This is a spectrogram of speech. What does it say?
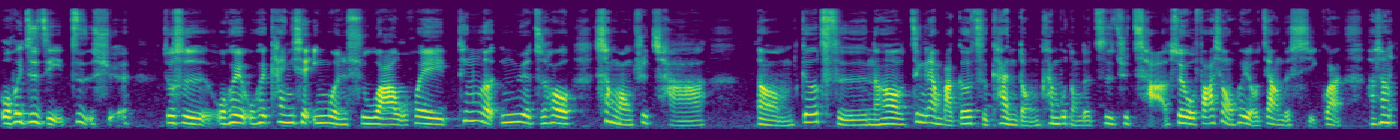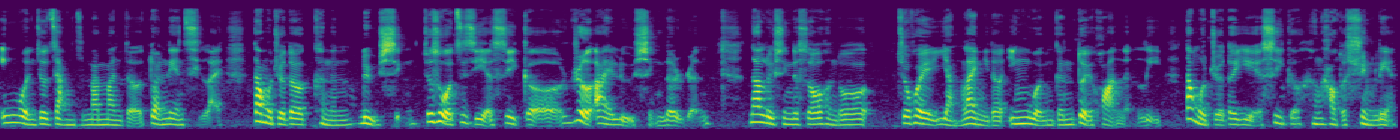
我会自己自学，就是我会我会看一些英文书啊，我会听了音乐之后上网去查。嗯，歌词，然后尽量把歌词看懂，看不懂的字去查。所以我发现我会有这样的习惯，好像英文就这样子慢慢的锻炼起来。但我觉得可能旅行，就是我自己也是一个热爱旅行的人。那旅行的时候，很多就会仰赖你的英文跟对话能力。但我觉得也是一个很好的训练，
